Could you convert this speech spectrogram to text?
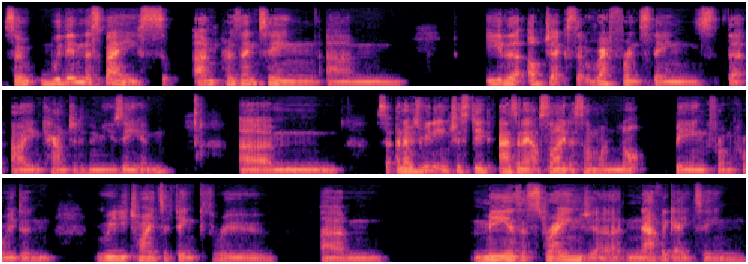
so within the space, I'm presenting um, either objects that reference things that I encountered in the museum. Um, so, and I was really interested as an outsider, someone not being from Croydon, really trying to think through um, me as a stranger navigating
